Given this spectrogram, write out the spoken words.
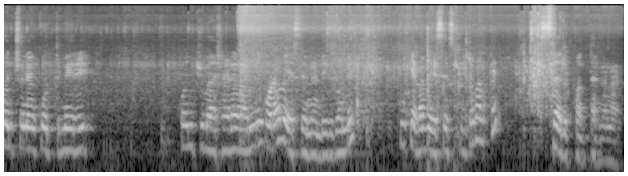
కొంచెం నేను కొత్తిమీర కొంచెం మసాలాలు అన్నీ కూడా వేసానండి ఇదిగోండి. ఇంక ఇలా వేసేసుకుంటే మనకి సరిపోద్ది అన్నమాట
